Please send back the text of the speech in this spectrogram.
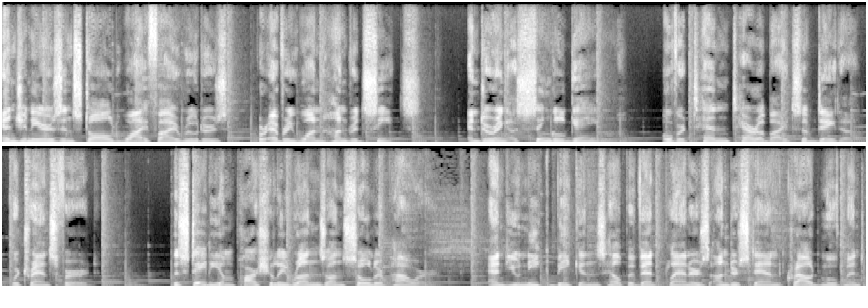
Engineers installed Wi-Fi routers for every 100 seats, and during a single game, over 10 terabytes of data were transferred. The stadium partially runs on solar power, and unique beacons help event planners understand crowd movement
